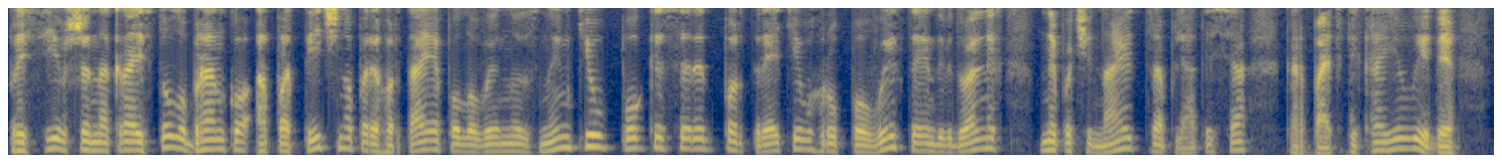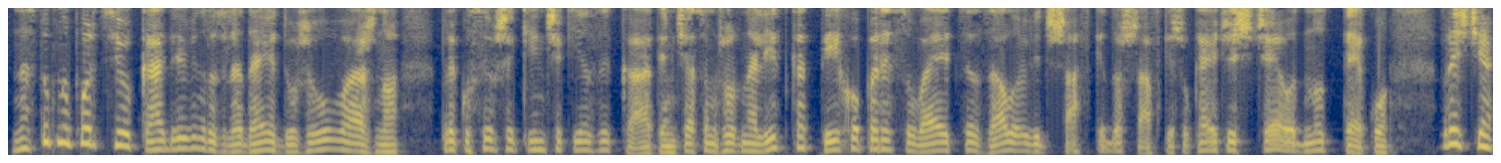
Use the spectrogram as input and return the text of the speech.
Присівши на край столу, Бранко апатично перегортає половину знимків, поки серед портретів групових та індивідуальних не починають траплятися карпатські краєвиди. Наступну порцію кадрів він розглядає дуже уважно, прикусивши кінчик язика. Тим часом журналістка тихо пересувається залою від шафки до шафки, шукаючи ще одну теку. Врешті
